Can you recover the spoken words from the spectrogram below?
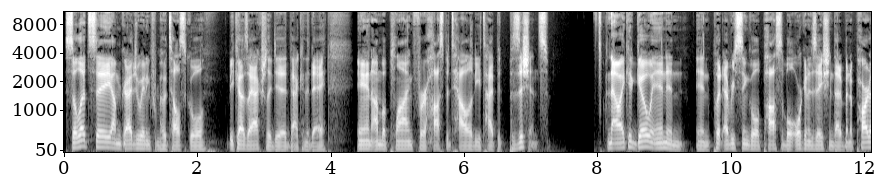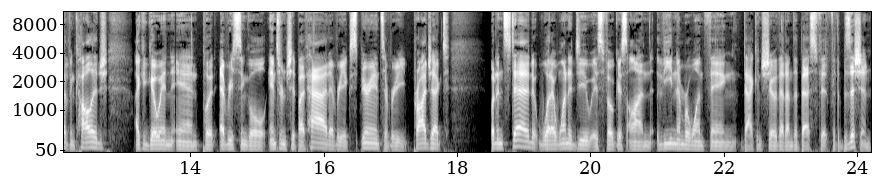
So let's say I'm graduating from hotel school because I actually did back in the day, and I'm applying for hospitality type positions. Now I could go in and, and put every single possible organization that I've been a part of in college. I could go in and put every single internship I've had, every experience, every project. But instead, what I want to do is focus on the number one thing that can show that I'm the best fit for the position.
